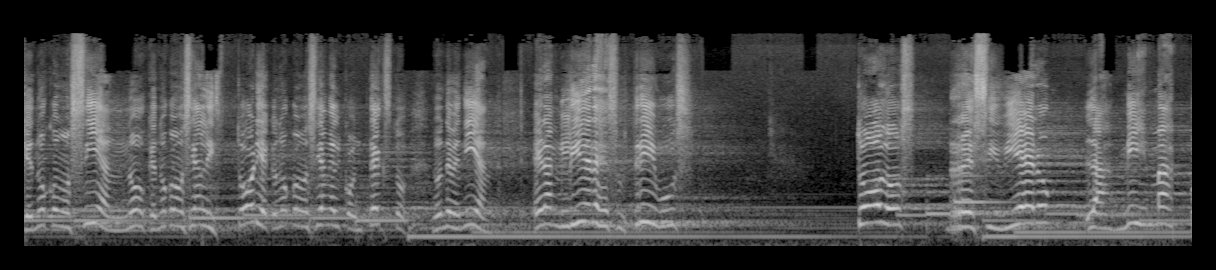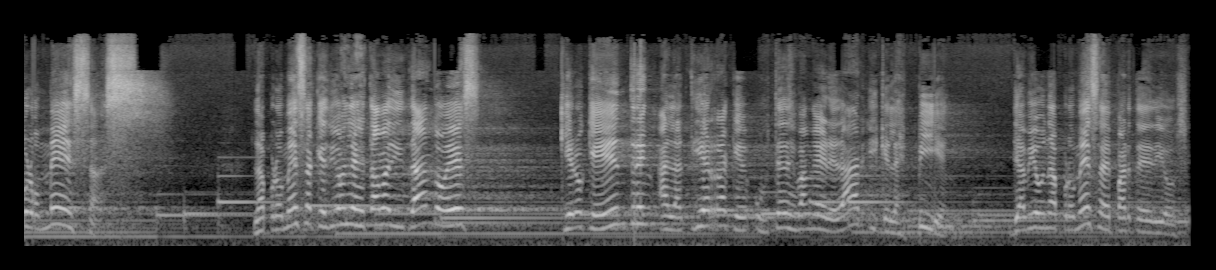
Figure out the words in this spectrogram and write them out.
que no conocían, no, que no conocían la historia, que no conocían el contexto de donde venían. Eran líderes de sus tribus. Todos recibieron las mismas promesas. La promesa que Dios les estaba dando es, quiero que entren a la tierra que ustedes van a heredar y que la espíen. Ya había una promesa de parte de Dios.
